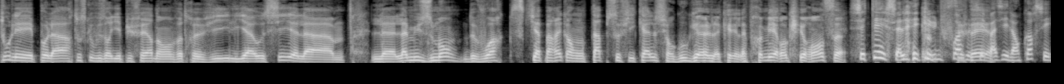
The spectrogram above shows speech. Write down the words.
tous les polars, tout ce que vous auriez pu faire dans votre vie, il y a aussi la la- l'amusement de voir ce qui apparaît quand on tape Sophie Calle sur Google. Quelle est la première occurrence C'était, ça l'a été une fois, je ne sais pas si là encore, c'est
